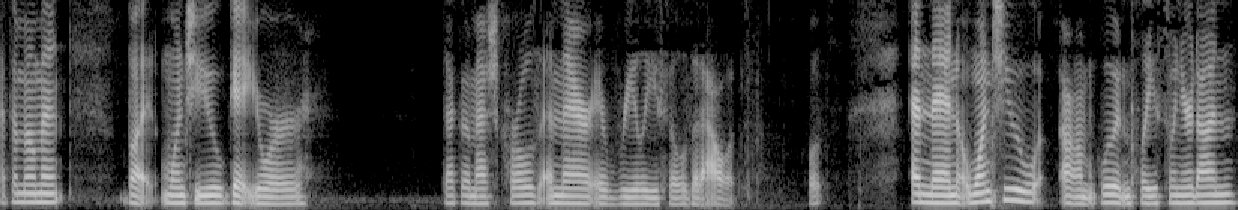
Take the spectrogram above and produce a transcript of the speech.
at the moment. But once you get your deco mesh curls in there, it really fills it out. Whoops. And then once you um, glue it in place when you're done,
